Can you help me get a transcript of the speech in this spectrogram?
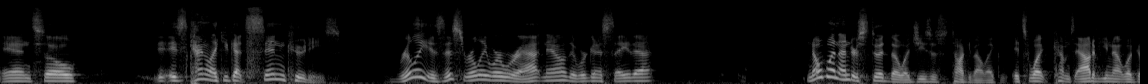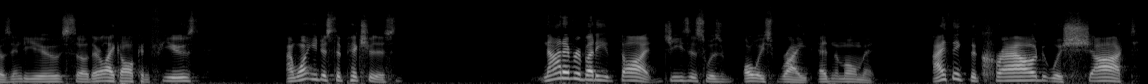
And so it's kind of like you got sin cooties. Really? Is this really where we're at now that we're going to say that? No one understood, though, what Jesus was talking about. Like, it's what comes out of you, not what goes into you. So they're like all confused. I want you just to picture this. Not everybody thought Jesus was always right at the moment. I think the crowd was shocked.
